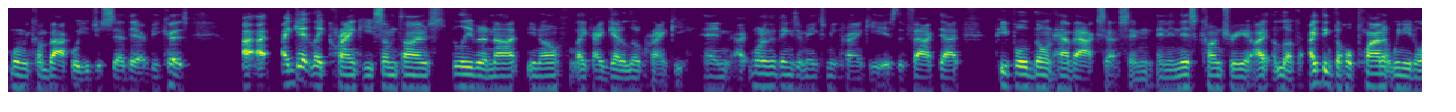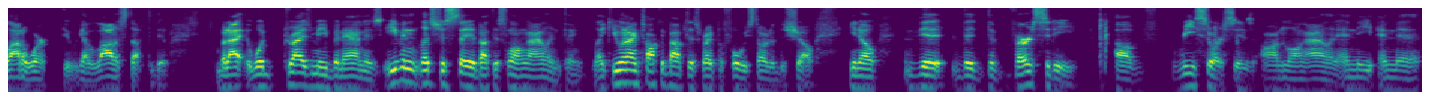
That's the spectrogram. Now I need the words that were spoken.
when we come back what you just said there because I, I get like cranky sometimes, believe it or not, you know, like I get a little cranky. And I, one of the things that makes me cranky is the fact that people don't have access. And, and in this country, I look, I think the whole planet, we need a lot of work to do. We got a lot of stuff to do but I what drives me bananas, even let's just say about this Long Island thing. Like you and I talked about this right before we started the show. You know, the the diversity of resources on Long Island and the and the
